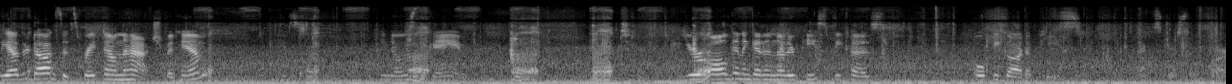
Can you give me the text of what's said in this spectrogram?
The other dogs, it's right down the hatch, but him, he knows the game. But you're all going to get another piece because Opie got a piece extra so far.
